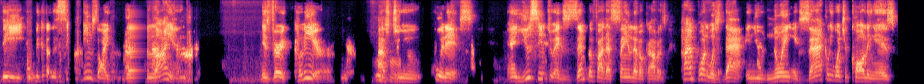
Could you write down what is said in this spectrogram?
the because it seems like the lion is very clear as mm-hmm. to who it is. And you seem to exemplify that same level of confidence. How important was that in you knowing exactly what your calling is?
